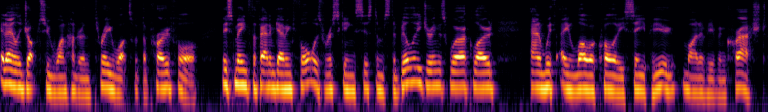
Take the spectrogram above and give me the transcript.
it only dropped to 103 watts with the Pro 4. This means the Phantom Gaming 4 was risking system stability during this workload, and with a lower quality CPU, might have even crashed.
